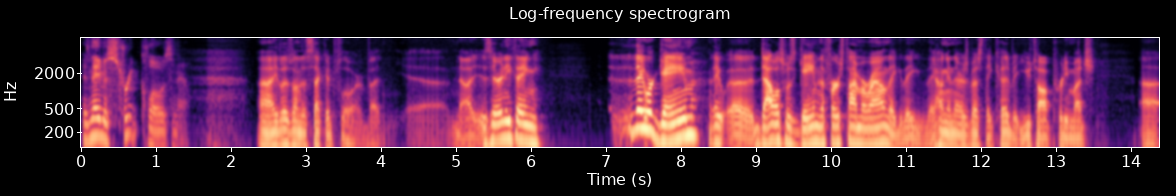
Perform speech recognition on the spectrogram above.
His name is Street Clothes now. Uh, he lives on the second floor, but uh, no. Is there anything? They were game. They uh, Dallas was game the first time around. They they they hung in there as best they could, but Utah pretty much uh,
